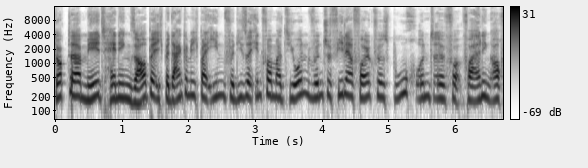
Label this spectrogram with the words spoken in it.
Dr. Med Henning Saupe, ich bedanke mich bei Ihnen für diese Informationen, wünsche viel Erfolg fürs Buch und äh, vor, vor, allen Dingen auch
